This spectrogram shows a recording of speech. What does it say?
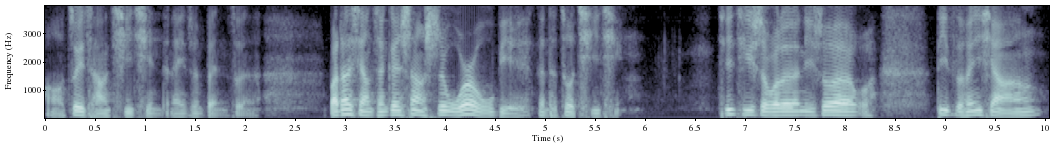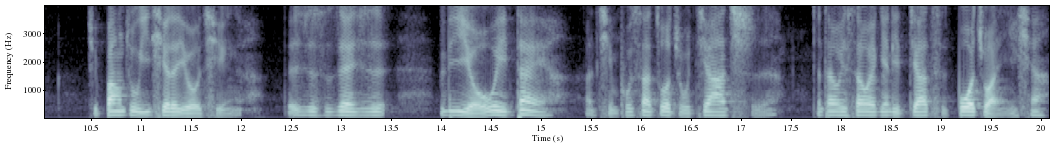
哦，最常祈请的那一尊本尊，把它想成跟上师无二无别，跟他做祈请。祈请什么呢？你说我弟子很想去帮助一切的有情，但是实在是力有未逮啊，请菩萨做主加持，那他会稍微给你加持拨转一下。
